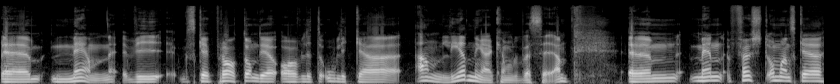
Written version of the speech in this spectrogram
Ehm, men vi ska prata om det av lite olika anledningar kan man väl säga. Ehm, men först om man ska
